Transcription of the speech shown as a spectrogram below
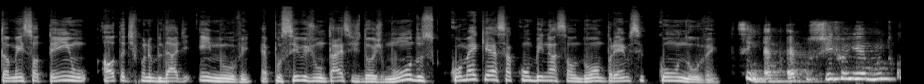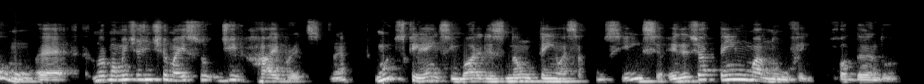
também só tem alta disponibilidade em nuvem? É possível juntar esses dois mundos? Como é que é essa combinação do on-premise com o nuvem? Sim, é, é, possível e é muito comum. É, normalmente a gente chama isso de hybrids, né? Muitos clientes, embora eles não tenham essa consciência, eles já têm uma nuvem rodando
